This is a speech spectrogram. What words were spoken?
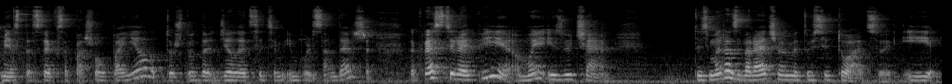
вместо секса пошел поел, то что делает с этим импульсом дальше, как раз в терапии мы изучаем. То есть мы разворачиваем эту ситуацию. И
